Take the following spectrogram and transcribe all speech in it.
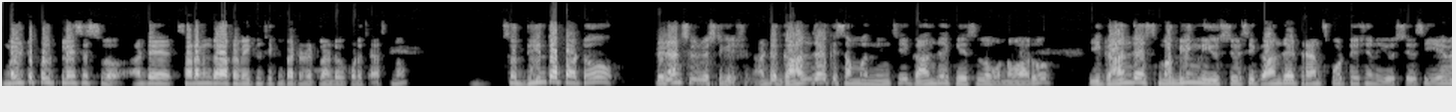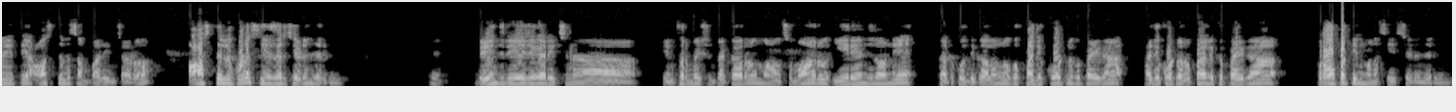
మల్టిపుల్ ప్లేసెస్లో అంటే సడన్గా అక్కడ వెహికల్ చెకింగ్ పెట్టడం ఇట్లాంటివి కూడా చేస్తున్నాం. సో దీంతో పాటు ఫినాన్షియల్ ఇన్వెస్టిగేషన్ అంటే గాంజాకి సంబంధించి గాంజా కేసులో ఉన్నవారు ఈ గాంజా స్మగ్లింగ్ని యూజ్ చేసి గాంజా ట్రాన్స్పోర్టేషన్ యూజ్ చేసి ఏవైతే ఆస్తులు సంపాదించారో ఆస్తులు కూడా సీజర్ చేయడం జరిగింది. రేంజ్ డిఐజీ గారు ఇచ్చిన ఇన్ఫర్మేషన్ ప్రకారం మనం సుమారు ఈ రేంజ్లోనే గత కొద్ది కాలంలో ఒక పది కోట్లకు పైగా పది కోట్ల రూపాయలకు పైగా ప్రాపర్టీని మనం సీజ్ చేయడం జరిగింది.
